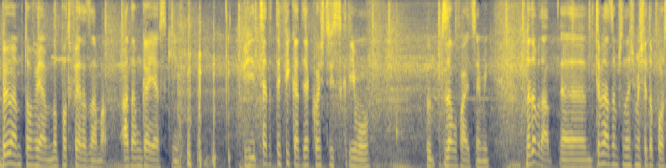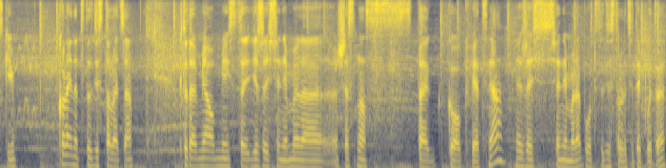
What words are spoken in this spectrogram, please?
Byłem, to wiem, no potwierdzam. Adam Gajewski. certyfikat jakości screamów Zaufajcie mi. No dobra, e, tym razem przenosimy się do Polski. Kolejne 40-lecie, które miało miejsce, jeżeli się nie mylę, 16 kwietnia, jeżeli się nie mylę, było 40-lecie tej płyty,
